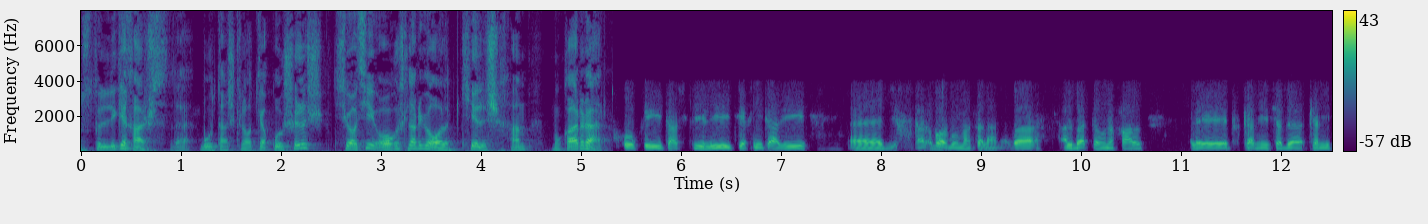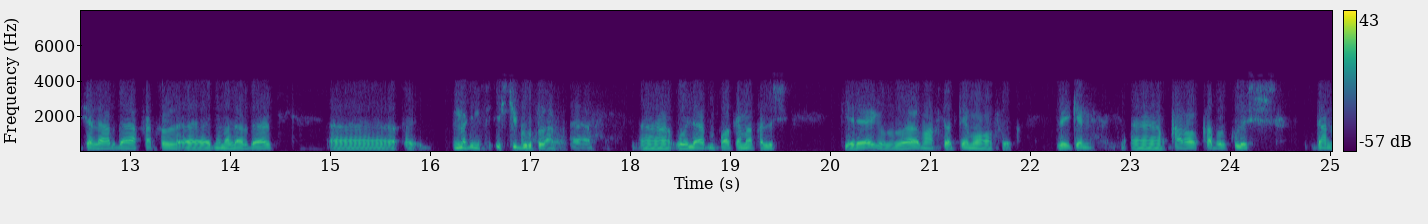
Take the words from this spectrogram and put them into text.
ustunligi qarshisida bu tashkilotga qo'shilish siyosiy og'ishlarga olib kelishi ham muqarrar. Huquqiy tashkiliy texnikaviy e, jihatlari bor bu masalani va albatta uni hal qilib komissiyada komissiyalarda har xil e, nimalarda e, nima deymiz ishchi guruhlarda o'ylab muhokama qilish kerak va maqsadga muvofiq. Lekin qaror qabul qilish dan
